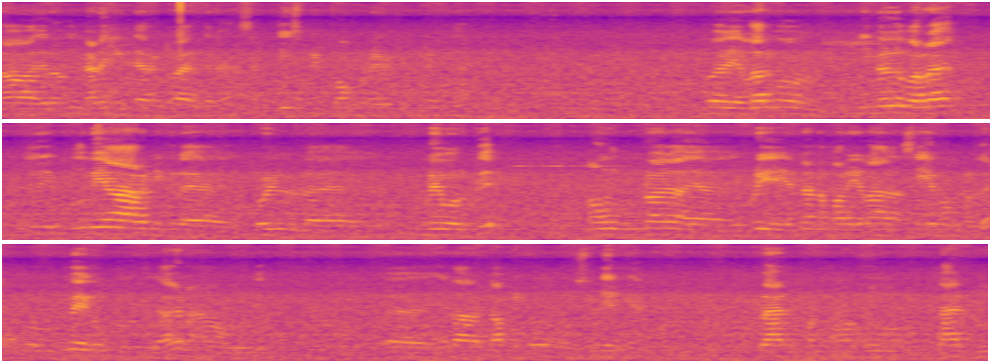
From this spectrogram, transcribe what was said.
நான் அதில் வந்து மேனேஜிங் டைரக்டராக இருக்கிறேன். சக்தி ஸ்பீட் காம்பரேட் லிமிடெட்ல இப்போ எல்லாருக்கும் இனிமேல் வர புது புதுமையாக ஆரம்பிக்கிற தொழில் முனைவோருக்கு அவங்களுக்கு முன்னாடி எப்படி என்னென்ன மாதிரியெல்லாம் செய்யணுன்றத ஒரு உத்வேகம் கொடுக்கறதுக்காக நான் அவங்களுக்கு எல்லா டாப்பிக்கும் சொல்லியிருக்கேன். பிளான் பண்ணணும் பிளான் டூ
